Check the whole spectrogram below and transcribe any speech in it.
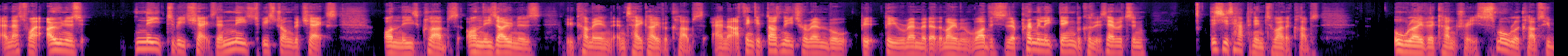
and that's why owners need to be checked. There needs to be stronger checks on these clubs, on these owners who come in and take over clubs. And I think it does need to remember be, be remembered at the moment. While this is a Premier League thing because it's Everton, this is happening to other clubs. all over the country, smaller clubs who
